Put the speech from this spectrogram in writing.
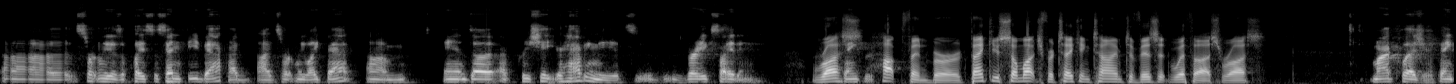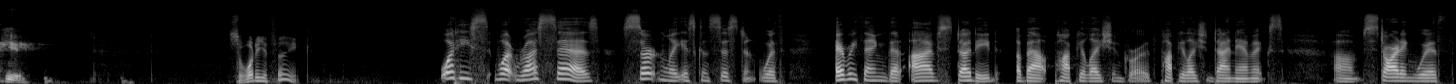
uh, certainly as a place to send feedback, I'd, I'd certainly like that. Um, and uh, I appreciate your having me. It's, it's very exciting. Russ thank Hopfenberg, thank you so much for taking time to visit with us, Russ. My pleasure. Thank you. So, what do you think? What he, what Russ says, certainly is consistent with everything that I've studied about population growth, population dynamics, um, starting with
